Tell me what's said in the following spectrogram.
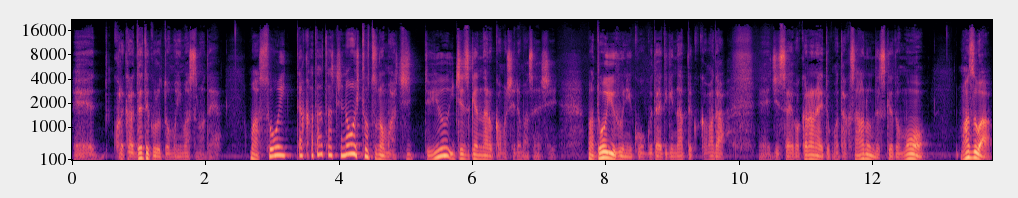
えー、これから出てくると思いますので、まあ、そういった方たちの一つの街っていう位置づけになるかもしれませんし、まあ、どういうふうにこう具体的になっていくかまだ、えー、実際わからないとこもたくさんあるんですけどもまずは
